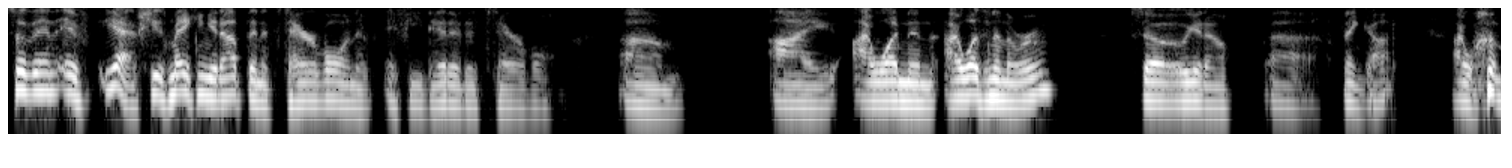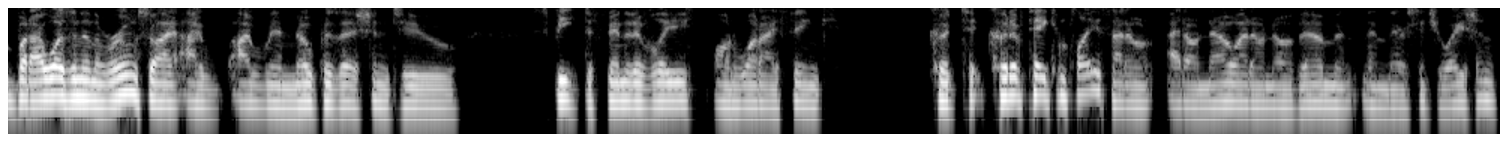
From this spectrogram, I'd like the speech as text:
So then if yeah, if she's making it up, then it's terrible. And if, if he did it, it's terrible. Um I I wasn't in I wasn't in the room. So, you know, uh thank God. I but I wasn't in the room, so I I I'm in no position to speak definitively on what I think could t- could have taken place. I don't I don't know. I don't know them and, and their situation.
